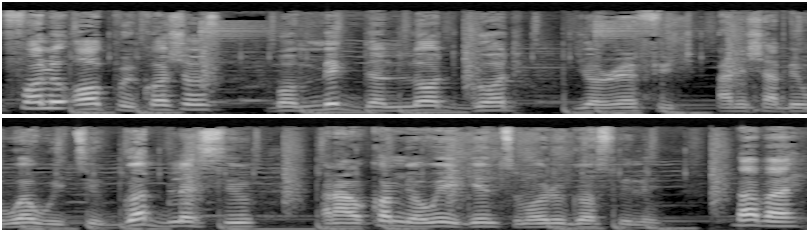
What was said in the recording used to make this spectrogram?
follow all precautions, but make the Lord God your refuge, and it shall be well with you. God bless you, and I'll come your way again tomorrow, God's willing. Bye bye.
